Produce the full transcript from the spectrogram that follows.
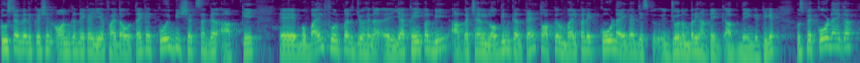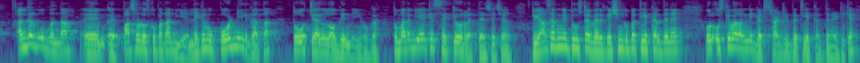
टू स्टेप वेरिफिकेशन ऑन करने का ये फ़ायदा होता है कि कोई भी शख्स अगर आपके मोबाइल फ़ोन पर जो है ना, या कहीं पर भी आपका चैनल लॉगिन करता है तो आपके मोबाइल पर एक कोड आएगा जिस, जो नंबर यहाँ पे आप देंगे, ठीक है? उस पर कोड आएगा अगर वो बंदा पासवर्ड उसको पता भी है, लेकिन वो कोड नहीं लगाता तो चैनल लॉगिन नहीं होगा। तो मतलब यह है कि सिक्योर रहते हैं ऐसे चैनल तो यहाँ से हमने टू स्टेप वेरिफिकेशन के ऊपर क्लिक कर देना है, और उसके बाद हमने गेट स्टार्टेड पर क्लिक कर देना है, ठीक है?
